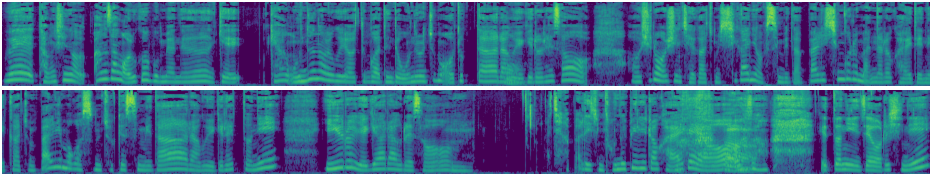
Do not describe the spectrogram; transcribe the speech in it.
왜 당신 항상 얼굴 보면은 이렇게 그냥 웃는 얼굴이었던 것 같은데 오늘은 좀 어둡다라고 어. 얘기를 해서 어, 실은 어르신 제가 좀 시간이 없습니다. 빨리 친구를 만나러 가야 되니까 좀 빨리 먹었으면 좋겠습니다라고 얘기를 했더니 이유를 얘기하라 그래서 음, 제가 빨리 지금 돈을 빌리러 가야 돼요. 어. 그래서 그랬더니 이제 어르신이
